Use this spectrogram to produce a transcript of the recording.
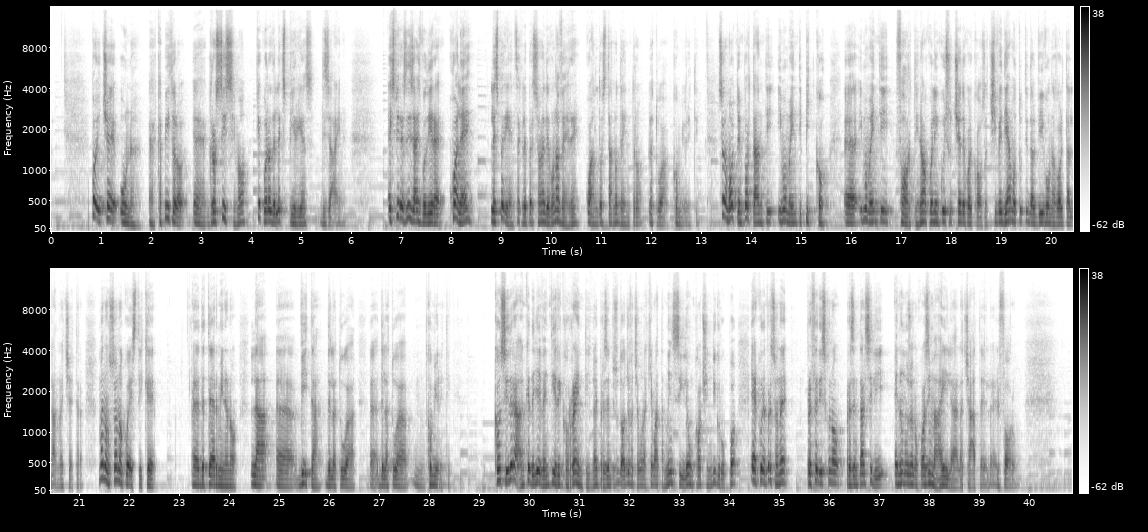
Poi c'è un eh, capitolo eh, grossissimo che è quello dell'experience design. Experience design vuol dire qual è l'esperienza che le persone devono avere quando stanno dentro la tua community. Sono molto importanti i momenti picco, eh, i momenti forti, no? quelli in cui succede qualcosa, ci vediamo tutti dal vivo una volta all'anno, eccetera. Ma non sono questi che eh, determinano la eh, vita della tua, eh, della tua mm, community. Considera anche degli eventi ricorrenti. Noi, per esempio, su Dojo facciamo una chiamata mensile, un coaching di gruppo, e alcune persone preferiscono presentarsi lì e non usano quasi mai la, la chat, il, il forum.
